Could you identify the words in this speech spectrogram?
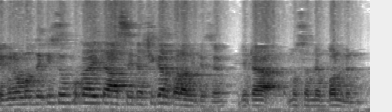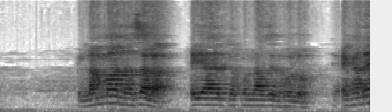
এগুলোর মধ্যে কিছু উপকারিতা আছে, এটা স্বীকার করা হইতেছে, যেটা মুসান্নেব বললেন। লাম্মা নাজালা, এই আয়াত যখন নাজেল হলো, এখানে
